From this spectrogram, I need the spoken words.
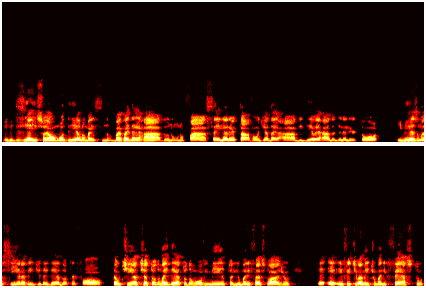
ele dizia isso é um modelo, mas, mas vai dar errado, não, não faça. Ele alertava onde ia dar errado e deu errado onde ele alertou. E mesmo assim era vendida a ideia do waterfall. Então tinha, tinha toda uma ideia, todo um movimento ali. O Manifesto Ágil é, é efetivamente um manifesto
